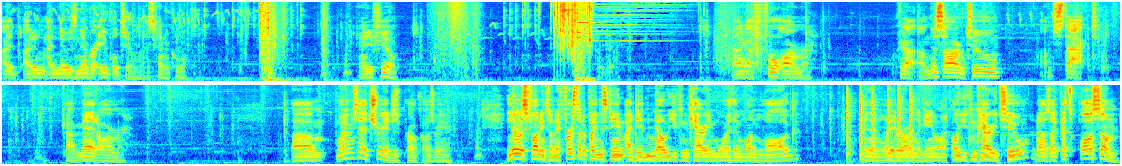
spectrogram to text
I, I didn't I was never able to. That's kind of cool. How do you feel? I got full armor. I got on this arm too. I'm stacked. Got med armor. Um, what happened to that tree I just broke? I was right here. You know what's funny is when I first started playing this game, I didn't know you can carry more than one log. And then later on in the game, I'm like, oh, you can carry two? And I was like, that's awesome.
